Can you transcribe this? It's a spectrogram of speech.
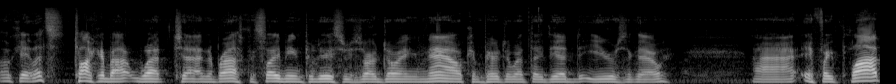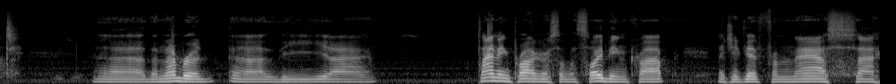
Okay, let's talk about what uh, Nebraska soybean producers are doing now compared to what they did years ago. Uh, if we plot uh, the number of uh, the planting progress of a soybean crop that you get from NASS uh,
